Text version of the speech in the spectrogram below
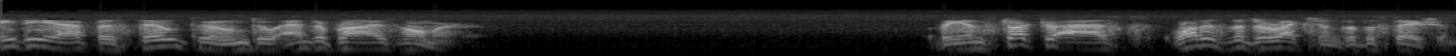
ADF is still tuned to Enterprise Homer. The instructor asks, What is the direction to the station?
